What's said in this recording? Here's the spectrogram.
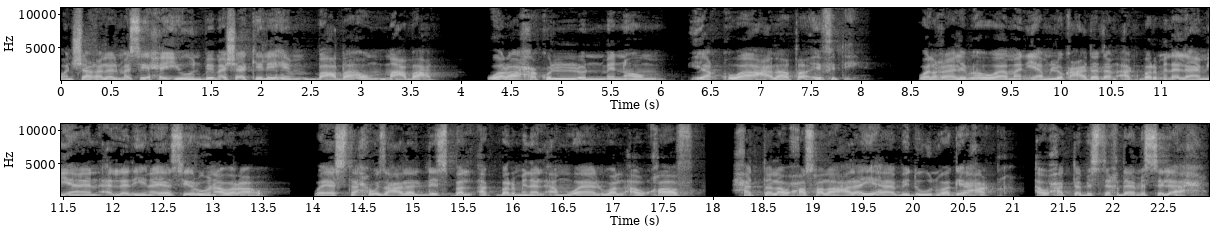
وانشغل المسيحيون بمشاكلهم بعضهم مع بعض. وراح كل منهم يقوى على طائفته. والغالب هو من يملك عددا أكبر من العميان الذين يسيرون وراءه. ويستحوذ على النسبة الأكبر من الأموال والأوقاف حتى لو حصل عليها بدون وجه حق. أو حتى باستخدام السلاح.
